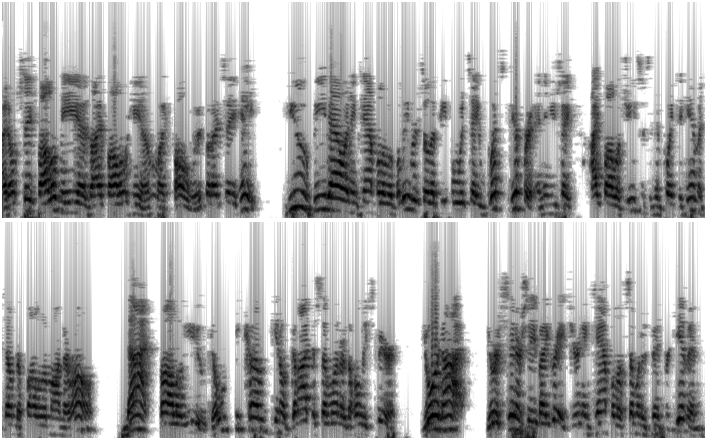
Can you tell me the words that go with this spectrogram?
I don't say follow me as I follow him, like Paul would, but I say, hey, you be thou an example of a believer so that people would say, what's different? And then you say, I follow Jesus and then point to him and tell them to follow him on their own. Not follow you. Don't become, you know, God to someone or the Holy Spirit. You're not. You're a sinner saved by grace. You're an example of someone who's been forgiven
